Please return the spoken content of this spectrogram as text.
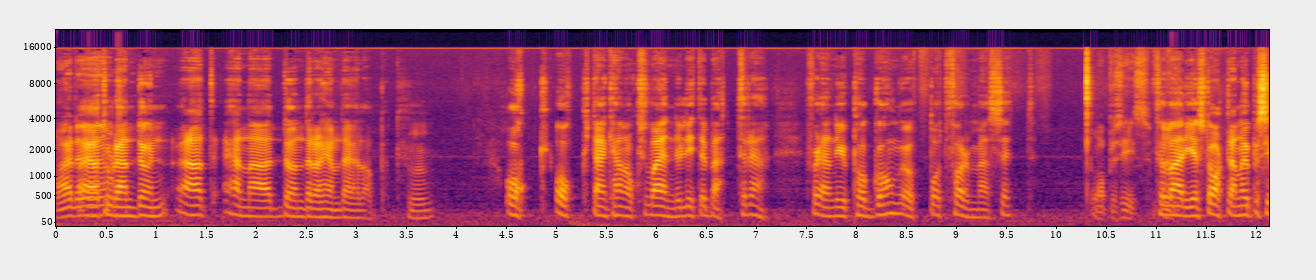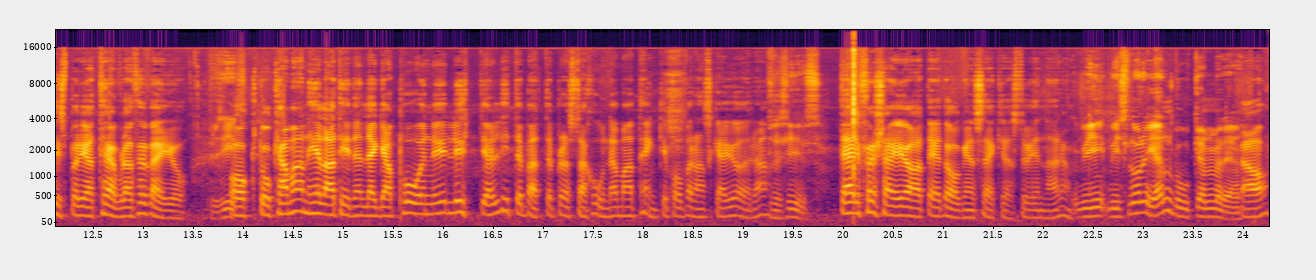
Nej, det... Ja, Jag tror den dun, att henne dundrar hem det här loppet. Mm. Och, och den kan också vara ännu lite bättre. För den är ju på gång uppåt formmässigt. Ja, precis. För varje start. Den har ju precis börjat tävla för Vejo. Och då kan man hela tiden lägga på en ytterligare lite bättre prestation när man tänker på vad han ska göra. Precis. Därför säger jag att det är dagens säkraste vinnare. Vi, vi slår igen boken med det. Ja,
